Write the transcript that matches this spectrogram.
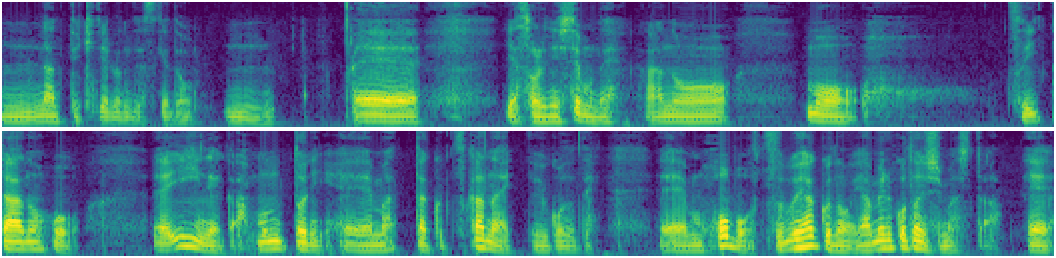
うん、なってきてるんですけど、うん。えー、いや、それにしてもね、あのー、もう、ツイッターの方、えー、いいねが本当に、えー、全くつかないということで、えー、もうほぼつぶやくのをやめることにしました。えー、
